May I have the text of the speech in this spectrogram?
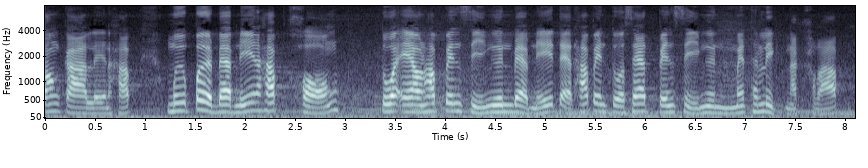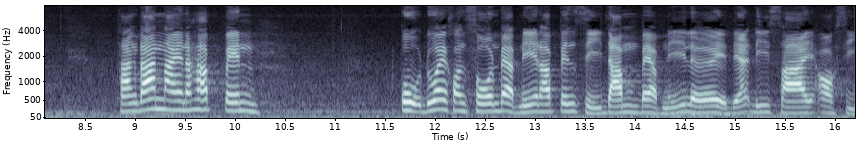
ต้องการเลยนะครับ มือเปิดแบบนี้นะครับของตัว L นะครับเป็นสีเงินแบบนี้ แต่ถ้าเป็นตัว Z เป็นสีเงินเมทัลลิกนะครับ ทางด้านในนะครับเป็นปุด้วยคอนโซลแบบนี้นะครับ เป็นสีดำแบบนี้เลยและดีไซน์ออกสี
